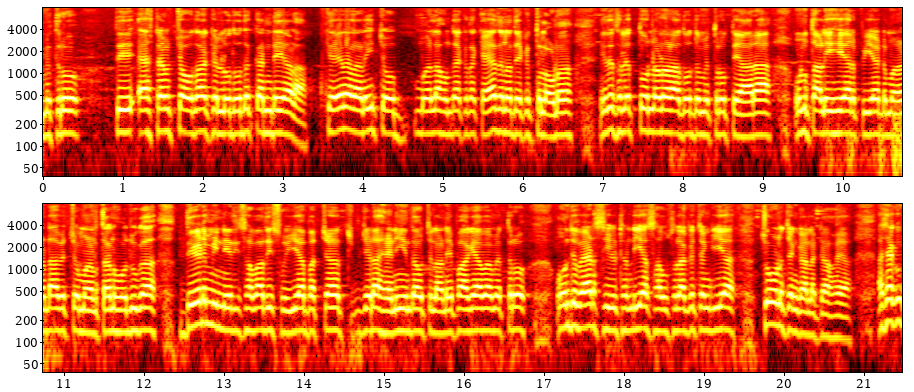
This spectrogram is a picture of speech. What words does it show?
ਮਿੱਤਰੋ ਤੇ ਇਸ ਟਾਈਮ 14 ਕਿਲੋ ਦੁੱਧ ਕੰਡੇ ਵਾਲਾ। ਕਹਿਣ ਵਾਲਾ ਨਹੀਂ ਚੌ ਮੰਨ ਲਾ ਹੁੰਦਾ ਇੱਕ ਤਾਂ ਕਹਿ ਦੇਣਾ ਤੇ ਇੱਕ ਤਲਾਉਣਾ। ਇਹਦੇ ਥੱਲੇ ਤੋਲਣ ਵਾਲਾ ਦੁੱਧ ਮਿੱਤਰੋ ਤਿਆਰ ਆ। 39000 ਰੁਪਿਆ ਡਿਮਾਂਡ ਆ ਵਿੱਚੋਂ ਮਾਨਤਾਨ ਹੋ ਜਾਊਗਾ। ਡੇਢ ਮਹੀਨੇ ਦੀ ਸਵਾ ਦੀ ਸੂਈ ਆ। ਬੱਚਾ ਜਿਹੜਾ ਹੈ ਨਹੀਂ ਇਹਦਾ ਉਹ ਚਲਾਣੇ ਪਾ ਗਿਆ ਵਾ ਮਿੱਤਰੋ। ਉਂਝ ਵੈੜ ਸੀਲ ਠੰਡੀ ਆ ਸਾਊਸ ਲੱਗ ਚੰਗੀ ਆ ਚੋਣ ਚੰਗਾ ਲੱਗਾ ਹੋਇਆ। ਅੱਛਾ ਕੋਈ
